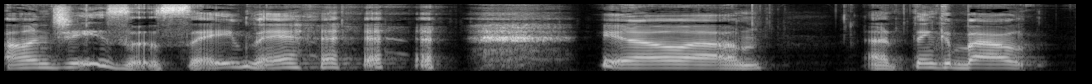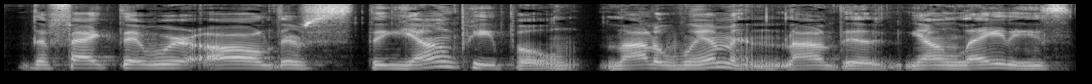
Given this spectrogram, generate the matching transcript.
on Jesus. Amen. you know, um, I think about the fact that we're all, there's the young people, a lot of women, a lot of the young ladies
